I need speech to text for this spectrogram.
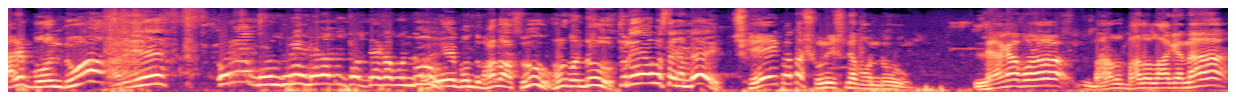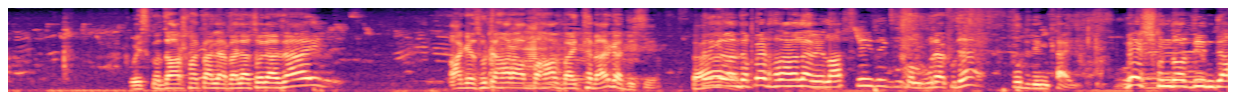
আরে বন্ধু। আরে। ওরে বন্ধু রে মেলা দিন পর দেখা বন্ধু। এ বন্ধু ভালো আছো? বন্ধু। তোর এই অবস্থা কেন রে? সেই কথা শুনিস না বন্ধু। লেখাপড়া ভালো ভালো লাগে না। ওই স্কুল যাওয়ার সকালে বেলা চলে যায়। আগে ছুটে আমার আব্বা হাত বাইর থেকে বের দিছে। পেট লাস্টেই যে ঘুরে ঘুরে প্রতিদিন খাই। বেশ সুন্দর দিন যা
